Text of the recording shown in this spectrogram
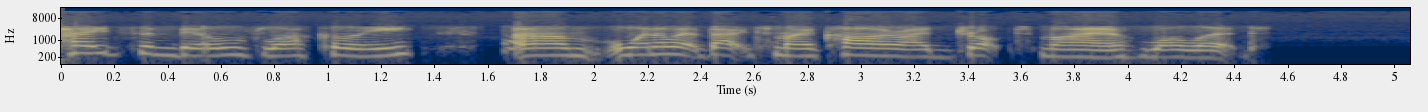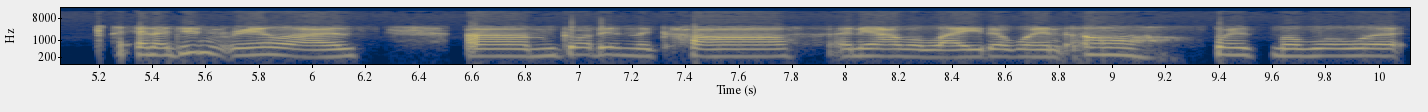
paid some bills, luckily. Um, when I went back to my car, I dropped my wallet. And I didn't realise, um, got in the car an hour later, went, oh, where's my wallet?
